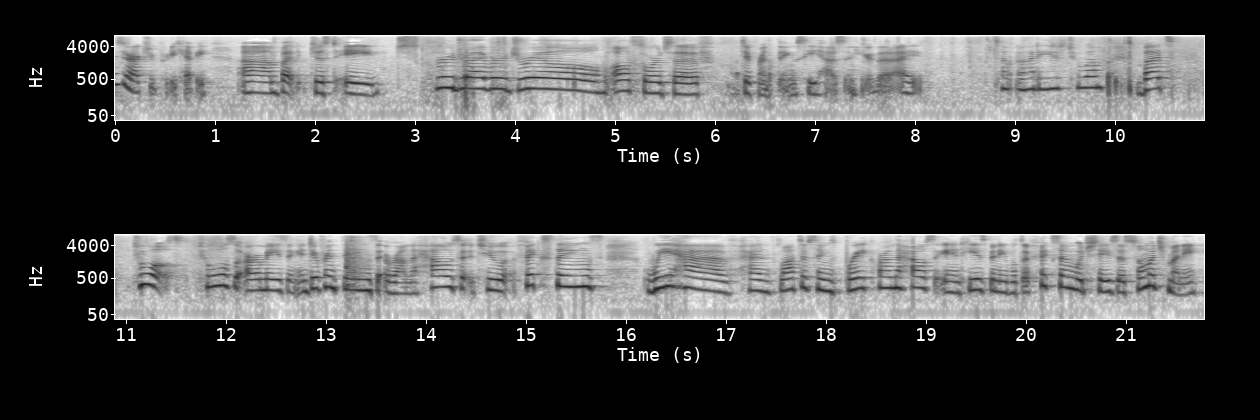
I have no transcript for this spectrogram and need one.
these are actually pretty heavy. Um, but just a screwdriver, drill, all sorts of different things he has in here that I don't know how to use too well. But Tools. Tools are amazing and different things around the house to fix things. We have had lots of things break around the house and he has been able to fix them, which saves us so much money.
